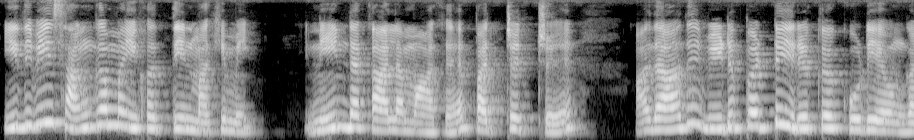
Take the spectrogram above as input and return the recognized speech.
இதுவே சங்கம யுகத்தின் மகிமை. நீண்ட காலமாக பற்றற்று அதாவது விடுபட்டு இருக்கக்கூடியவங்க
